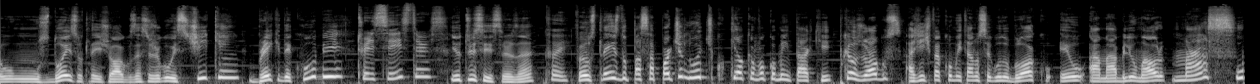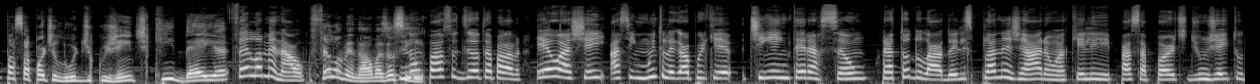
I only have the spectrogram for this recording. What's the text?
Uns dois ou três jogos, né? Você jogou o Sticking, Break the Cube... Three Sisters. E o Three Sisters, né? Foi. Foi os três do passaporte lúdico, que é o que eu vou comentar aqui. Porque os jogos, a gente vai comentar no segundo bloco, eu, a Amable e o Mauro, mas o passaporte lúdico, gente, que ideia... Fenomenal. Fenomenal, mas assim... Não posso dizer outra palavra. Eu achei, assim, muito legal porque tinha interação para todo lado. Eles planejaram aquele passaporte de um jeito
